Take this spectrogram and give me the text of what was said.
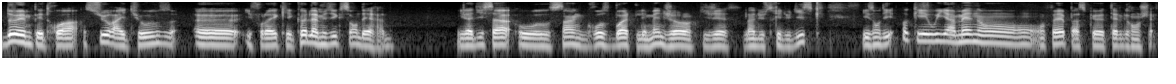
de MP3 sur iTunes, euh, il faudrait qu'il y ait que de la musique sans DRM. Il a dit ça aux cinq grosses boîtes, les majors qui gèrent l'industrie du disque. Ils ont dit, ok, oui, amen, on, on fait parce que tel grand chef.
